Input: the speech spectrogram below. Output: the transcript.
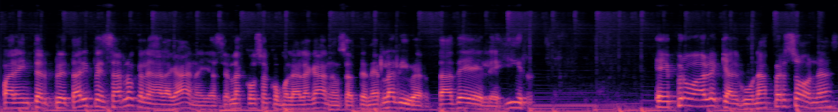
para interpretar y pensar lo que les da la gana y hacer las cosas como les da la gana, o sea, tener la libertad de elegir. Es probable que algunas personas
